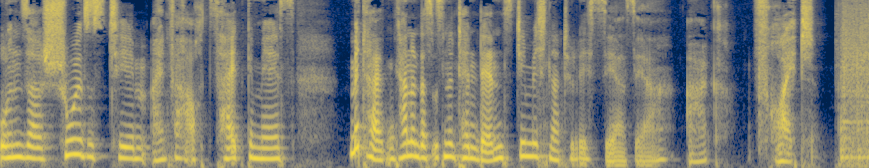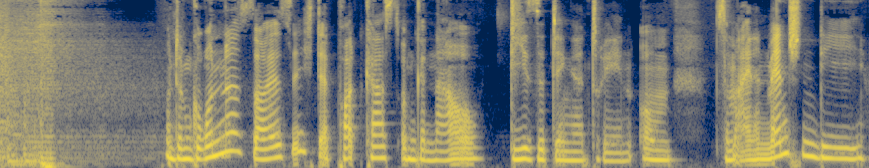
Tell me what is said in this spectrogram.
unser Schulsystem einfach auch zeitgemäß mithalten kann. Und das ist eine Tendenz, die mich natürlich sehr, sehr arg freut. Und im Grunde soll sich der Podcast um genau diese Dinge drehen, um zum einen Menschen, die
